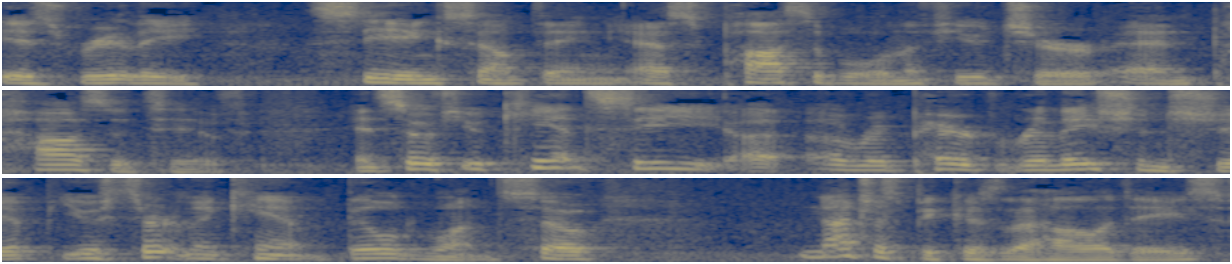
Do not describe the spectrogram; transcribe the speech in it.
is really seeing something as possible in the future and positive. And so if you can't see a, a, repaired relationship, you certainly can't build one. So not just because of the holidays,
